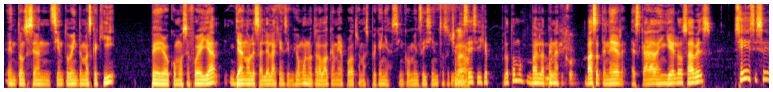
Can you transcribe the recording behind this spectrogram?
Entonces eran 120 más que aquí, pero como se fue ella, ya no le salía a la agencia y me dijo, bueno, te la voy a cambiar por otra más pequeña, 5.686 Claro. y dije, lo tomo, vale la Muy pena vas a tener escalada en hielo, ¿sabes? Sí, sí, sí.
